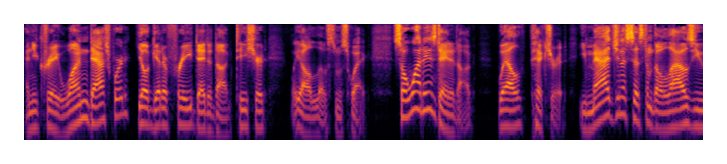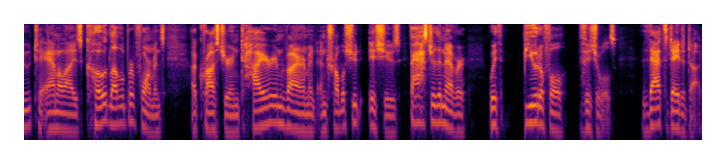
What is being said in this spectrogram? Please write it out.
and you create one dashboard, you'll get a free Datadog t-shirt. We all love some swag. So what is Datadog? Well, picture it. Imagine a system that allows you to analyze code level performance across your entire environment and troubleshoot issues faster than ever with beautiful visuals. That's Datadog.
